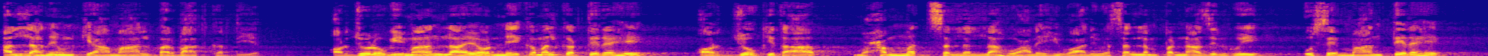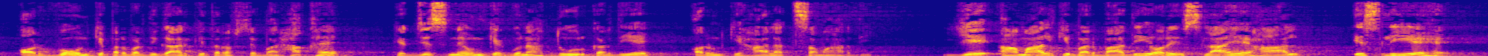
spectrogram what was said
اللہ نے ان کے اعمال برباد کر دیے۔ اور جو لوگ ایمان لائے اور نیک عمل کرتے رہے، اور جو کتاب محمد صلی اللہ علیہ وآلہ وسلم پر نازل ہوئی، اسے مانتے رہے، اور وہ ان کے پروردگار کی طرف سے برحق ہے کہ جس نے ان کے گناہ دور کر دیے اور ان کی حالت سنوار دی۔ یہ اعمال کی بربادی اور اصلاح حال اس لیے ہے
